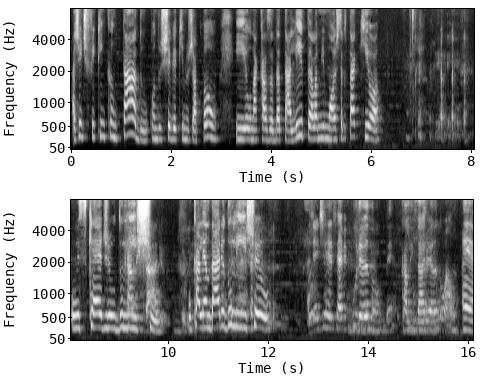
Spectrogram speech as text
a gente fica encantado quando chega aqui no Japão e eu na casa da Thalita, ela me mostra, tá aqui, ó, o schedule do lixo, o calendário do lixo, eu... A gente recebe por ano, né? O calendário é anual. É,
